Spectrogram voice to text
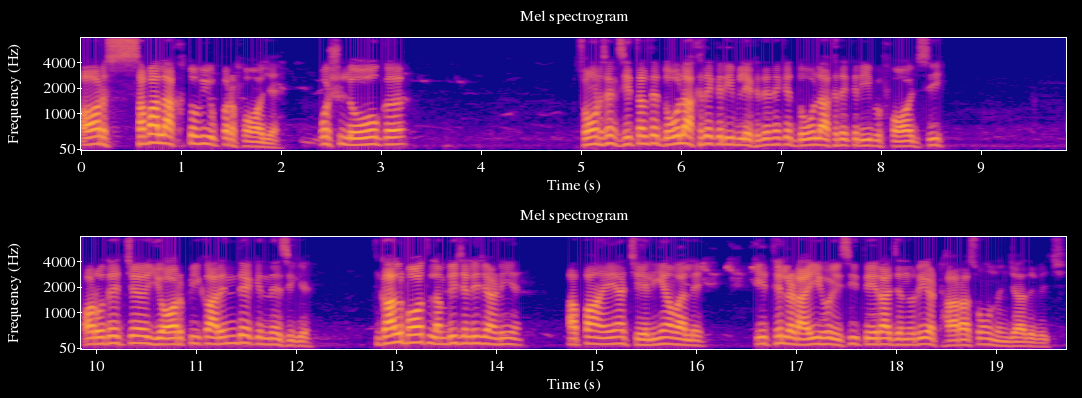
ਔਰ ਸਵਾ ਲੱਖ ਤੋਂ ਵੀ ਉੱਪਰ ਫੌਜ ਹੈ। ਕੁਝ ਲੋਕ ਸੋਹਣ ਸਿੰਘ ਸੀਤਲ ਤੇ 2 ਲੱਖ ਦੇ ਕਰੀਬ ਲਿਖਦੇ ਨੇ ਕਿ 2 ਲੱਖ ਦੇ ਕਰੀਬ ਫੌਜ ਸੀ। ਔਰ ਉਹਦੇ ਚ ਯੂਰਪੀ ਕਾਰਿੰਦੇ ਕਿੰਨੇ ਸੀਗੇ? ਗੱਲ ਬਹੁਤ ਲੰਬੀ ਚਲੀ ਜਾਣੀ ਹੈ। ਆਪਾਂ ਆਏ ਆ ਚੇਲੀਆਂ ਵਾਲੇ। ਇੱਥੇ ਲੜਾਈ ਹੋਈ ਸੀ 13 ਜਨਵਰੀ 1849 ਦੇ ਵਿੱਚ।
